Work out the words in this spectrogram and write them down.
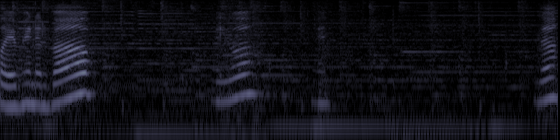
طيب هنا الباب. أيوه. هنا.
